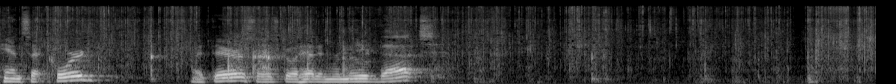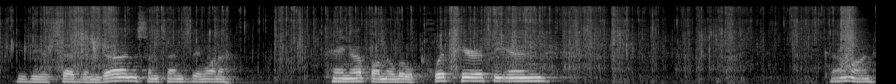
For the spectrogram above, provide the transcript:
handset cord right there. So let's go ahead and remove that. Easier said than done. Sometimes they want to hang up on the little clip here at the end. Come on.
